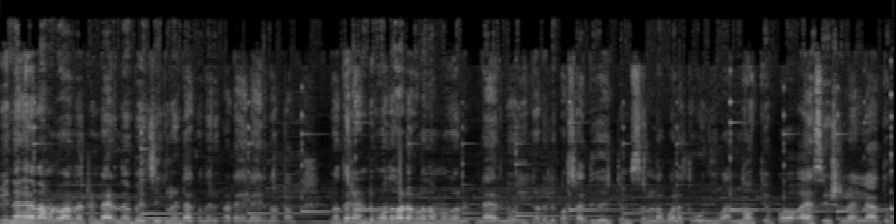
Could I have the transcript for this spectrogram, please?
പിന്നെ അങ്ങനെ നമ്മൾ വന്നിട്ടുണ്ടായിരുന്നു ബജികൾ ഉണ്ടാക്കുന്ന ഒരു കടയിലായിരുന്നു കേട്ടോ. ഇങ്ങനത്തെ രണ്ട് മൂന്ന് കടകൾ നമ്മൾ കണ്ടിട്ടുണ്ടായിരുന്നു. ഈ കടയിൽ കുറച്ച് അധികം ഐറ്റംസ് ഉള്ള പോലെ തോന്നി. വന്ന് നോക്കിയപ്പോൾ ആസ് യൂഷ്വൽ എല്ലാതും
